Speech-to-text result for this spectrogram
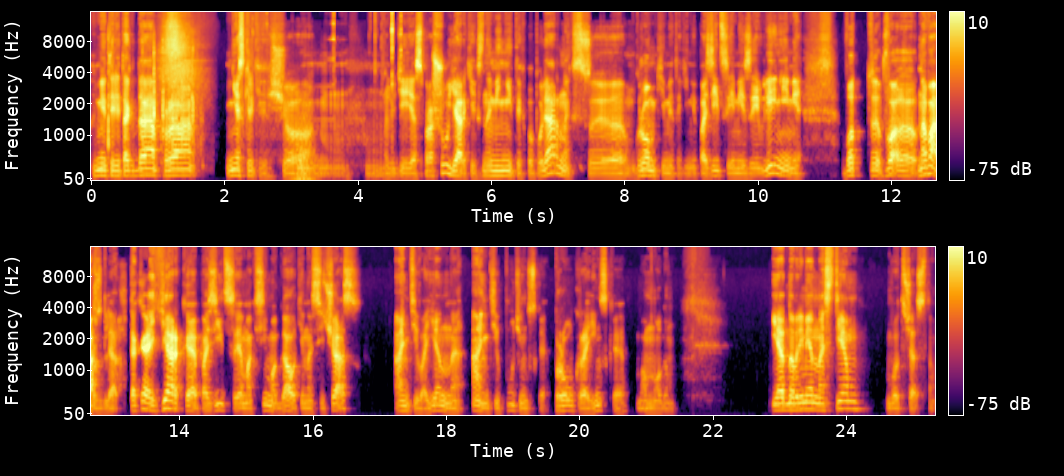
Дмитрий, тогда про нескольких еще людей я спрошу, ярких, знаменитых, популярных, с э, громкими такими позициями и заявлениями. Вот э, э, на ваш взгляд, такая яркая позиция Максима Галкина сейчас, антивоенная, антипутинская, проукраинская во многом, и одновременно с тем, вот сейчас там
